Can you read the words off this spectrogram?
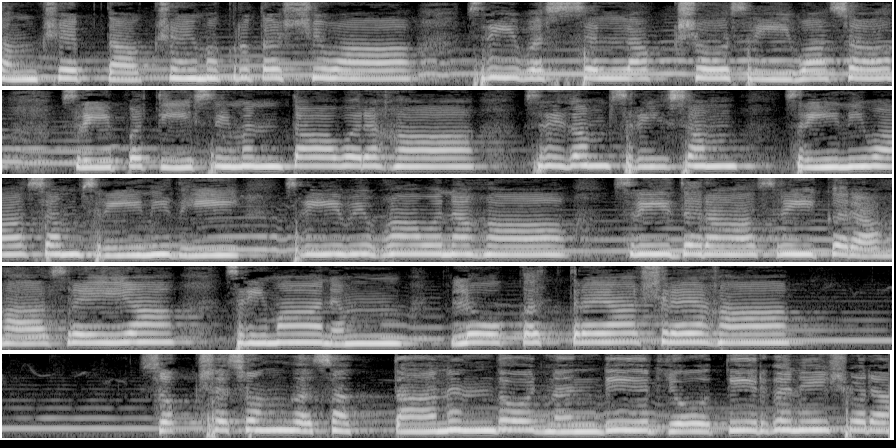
संक्षेप्ता क्षेमकृतः शिवा श्रीवत्सल्लाक्षो श्रीवास श्रीपति श्रीमन्तावरः श्रीदं श्रीसं श्रीनिवासं श्रीनिधि श्रीविभावनः श्रीधरा श्रीकरः श्रेया श्रीमानं लोकत्रयाश्रयः स्वक्षसङ्गसक्तानन्दो नन्दीर्ज्योतिर्गणेश्वरा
